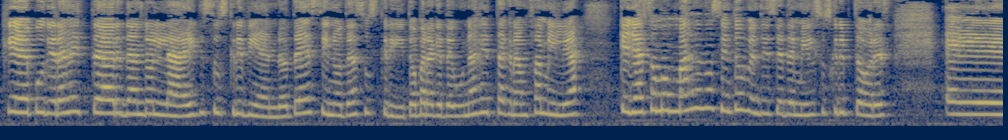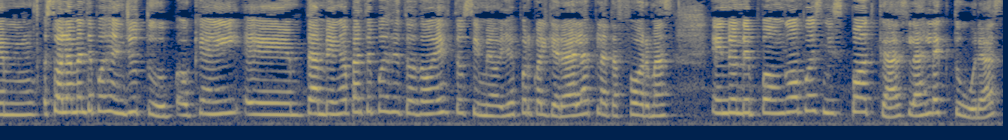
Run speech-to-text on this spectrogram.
que pudieras estar dando like, suscribiéndote si no te has suscrito para que te unas a esta gran familia que ya somos más de 227 mil suscriptores eh, solamente pues en YouTube, ¿ok? Eh, también aparte pues de todo esto, si me oyes por cualquiera de las plataformas en donde pongo pues mis podcasts, las lecturas,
